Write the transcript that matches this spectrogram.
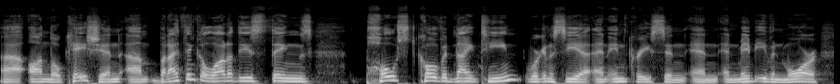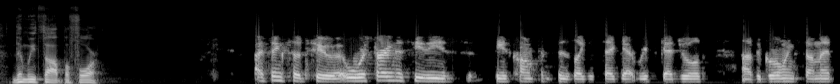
uh, on location. Um, but I think a lot of these things post COVID 19, we're going to see a, an increase in and, and maybe even more than we thought before. I think so too. We're starting to see these these conferences, like you said, get rescheduled. Uh, the Growing Summit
